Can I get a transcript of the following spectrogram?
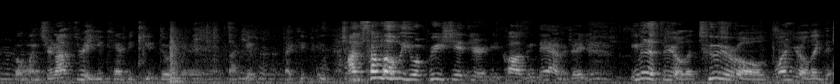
Uh-huh. But once you're not three, you can't be cute doing it anymore. It's not cute. Like, on some level, you appreciate that you're causing damage, right? Even a three-year-old, a two-year-old, one-year-old, like, the,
